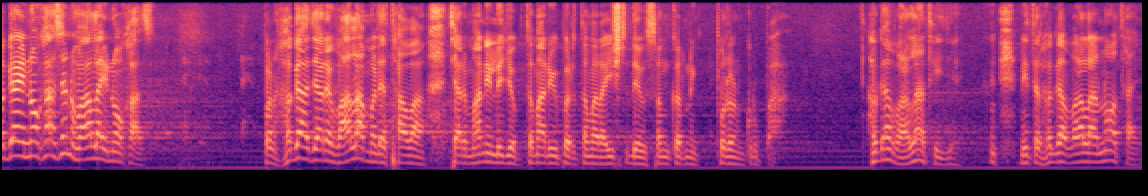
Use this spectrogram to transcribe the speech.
હગાય નો ખાશે ને વાલાય નો ખાશે. પણ હગા જ્યારે વાલા મળે થાવા, ત્યારે માની લેજો કે તમારી ઉપર તમારા ઈષ્ટદેવ શંકરની પૂરણ કૃપા. હગા વાલા થઈ જાય. નહીતર હગા વાલા ન થાય.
